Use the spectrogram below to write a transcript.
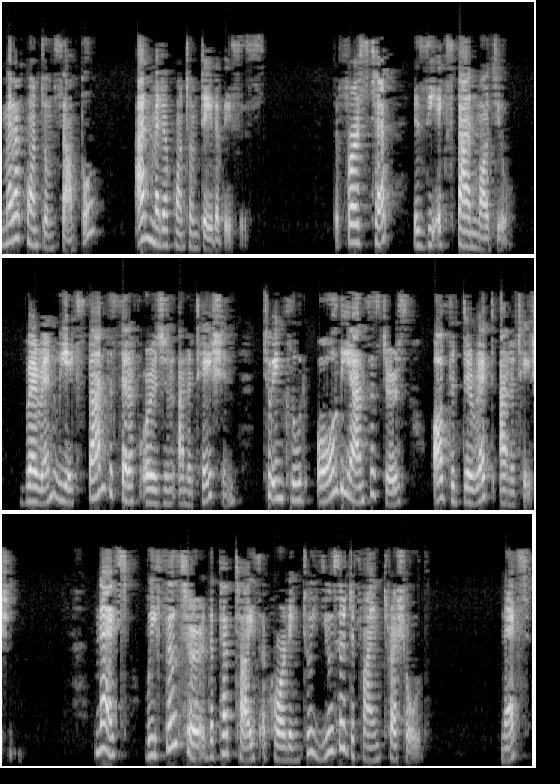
metaquantome sample, and metaquantome databases. The first step is the expand module, wherein we expand the set of original annotation to include all the ancestors of the direct annotation. Next, we filter the peptides according to user-defined threshold. Next,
